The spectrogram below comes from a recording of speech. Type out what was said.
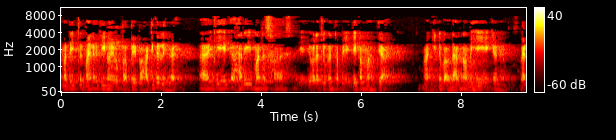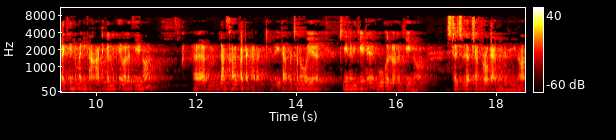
මට ඉතින් මයිලක තියෙන අපේ ආටිකල් එක. ඉතින් ඒක හරි මට ඒවල තිබුණත් අපේ ඒකම් මහත්තයා මම ඉන්න බව දන්නවා මෙහි ඒ කියන්නේ වැඩ කිනම නිකන් ආටිකල් එකේ වල තියෙනවා ලංකාවේ පටන් ගන්න කියලා. ඊට අමතරව ඔය කියන විදිහට Google වල තියෙනවා. ස්ට්‍රෙස් රිඩක්ෂන් ප්‍රෝග්‍රෑම් එක තියෙනවා.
